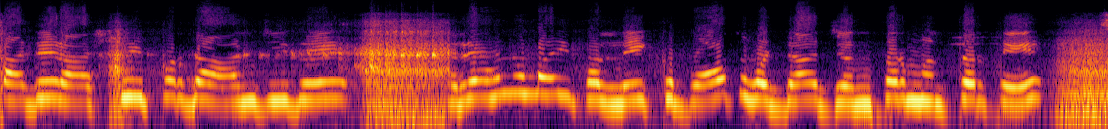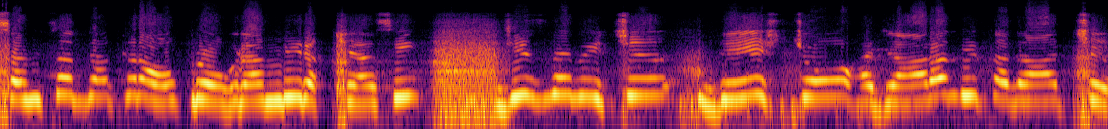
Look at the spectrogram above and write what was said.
ਸਾਡੇ ਰਾਸ਼ਟਰੀ ਪ੍ਰਧਾਨ ਜੀ ਦੇ ਰਹਿਨੁਮਾਈ ਥੱਲੇ ਇੱਕ ਬਹੁਤ ਵੱਡਾ ਜੰਤਰ ਮੰਤਰ ਤੇ ਸੰਸਦ ਦਾ ਘਰਾਓ ਪ੍ਰੋਗਰਾਮ ਵੀ ਰੱਖਿਆ ਸੀ, ਜਿਸ ਦੇ ਵਿੱਚ ਦੇਸ਼ 'ਚੋਂ ਹਜ਼ਾਰਾਂ ਦੀ ਤਾਦਾਦ 'ਚ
